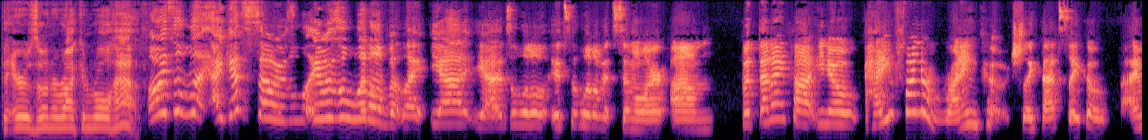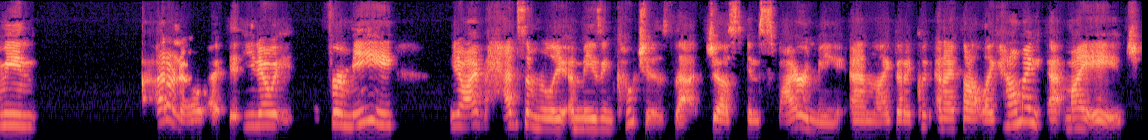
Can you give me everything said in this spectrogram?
the Arizona Rock and Roll half. Oh, it's a li- I guess so. It was a, it was a little, but like yeah, yeah, it's a little it's a little bit similar. Um, but then I thought, you know, how do you find a running coach? Like that's like a. I mean, I don't know. It, you know, it, for me, you know, I've had some really amazing coaches that just inspired me and like that I click and I thought like how am I at my age?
